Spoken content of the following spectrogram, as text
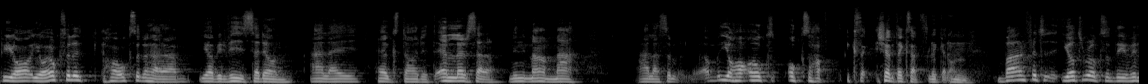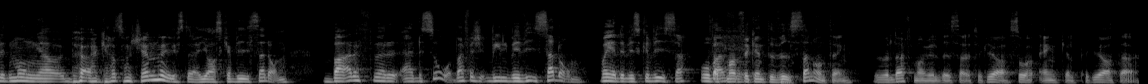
för jag, jag också lite, har också det här, jag vill visa dem, alla i högstadiet, eller så här, min mamma, alla som, jag har också, också haft, exakt, känt exakt likadant. Varför, ty- jag tror också att det är väldigt många bögar som känner just det där, jag ska visa dem. Varför är det så? Varför vill vi visa dem? Vad är det vi ska visa? Och För varför? att man fick inte visa någonting. Det är väl därför man vill visa det tycker jag. Så enkelt tycker jag att det är.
